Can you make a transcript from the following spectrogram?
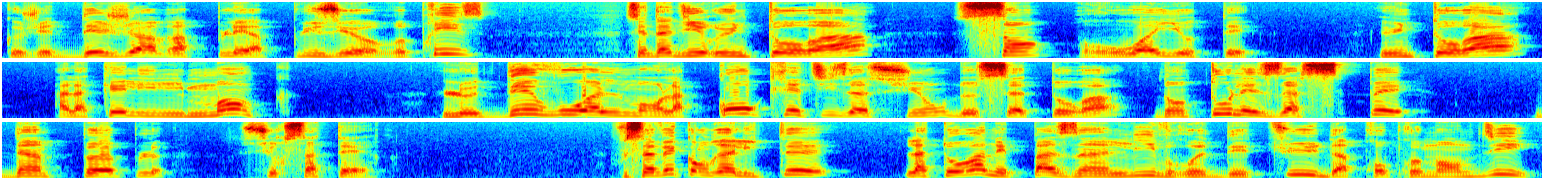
que j'ai déjà rappelé à plusieurs reprises, c'est-à-dire une Torah sans royauté, une Torah à laquelle il manque le dévoilement, la concrétisation de cette Torah dans tous les aspects d'un peuple sur sa terre. Vous savez qu'en réalité, la Torah n'est pas un livre d'études à proprement dit.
